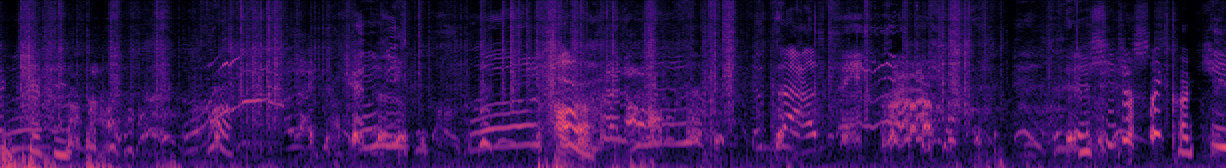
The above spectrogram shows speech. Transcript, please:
like kitty. I like the kitty. Did she just say kachi?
